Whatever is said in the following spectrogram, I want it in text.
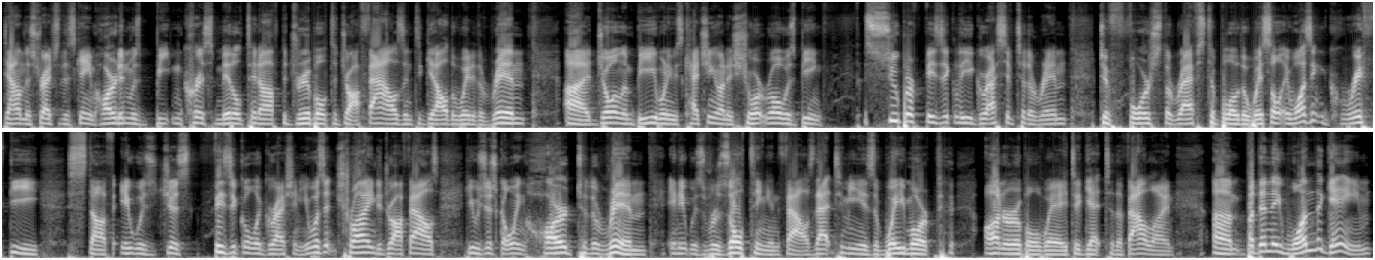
down the stretch of this game. Harden was beating Khris Middleton off the dribble to draw fouls and to get all the way to the rim. Uh, Joel Embiid, when he was catching on his short roll, was being super physically aggressive to the rim to force the refs to blow the whistle. It wasn't grifty stuff, it was just physical aggression. He wasn't trying to draw fouls. He was just going hard to the rim and it was resulting in fouls. That to me is a way more honorable way to get to the foul line. Um, but then they won the game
